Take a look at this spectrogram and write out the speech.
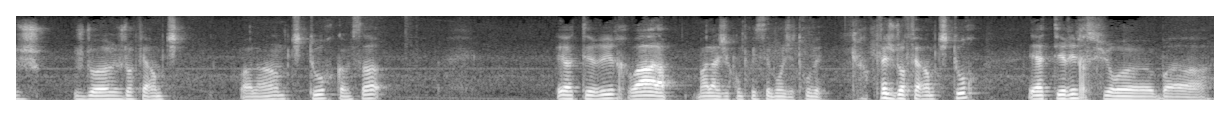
Je, dois, je dois faire un petit... Voilà, un petit tour comme ça. Et atterrir. Voilà, voilà j'ai compris, c'est bon, j'ai trouvé. En fait, je dois faire un petit tour et atterrir sur... bah,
